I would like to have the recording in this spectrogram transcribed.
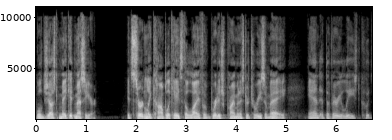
will just make it messier. It certainly complicates the life of British Prime Minister Theresa May, and at the very least could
